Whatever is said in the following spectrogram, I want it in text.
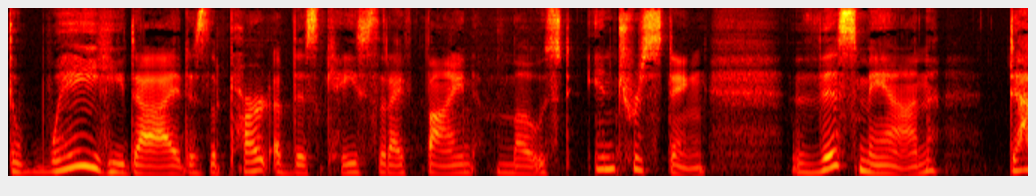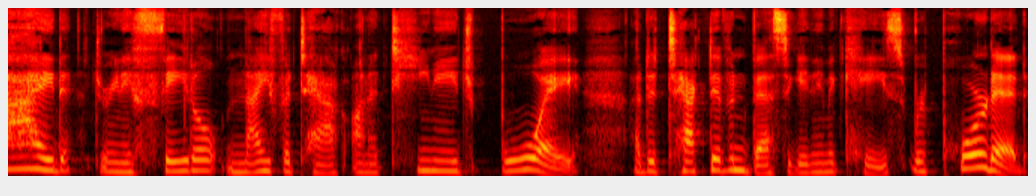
the way he died is the part of this case that I find most interesting. This man died during a fatal knife attack on a teenage boy, a detective investigating the case reported.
